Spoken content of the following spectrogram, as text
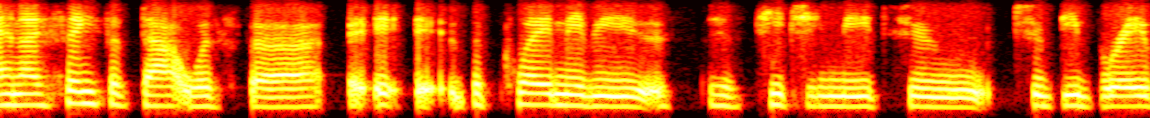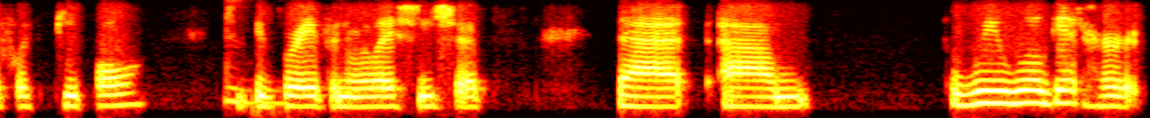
and I think that that was the it, it, the play. Maybe is, is teaching me to to be brave with people, to be Mhm. brave in relationships. That um, we will get hurt,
